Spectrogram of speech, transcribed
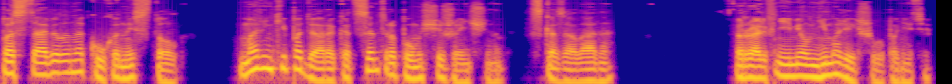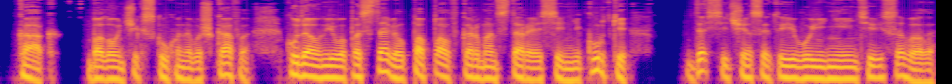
поставила на кухонный стол. «Маленький подарок от Центра помощи женщинам», — сказала она. Ральф не имел ни малейшего понятия, как баллончик с кухонного шкафа, куда он его поставил, попал в карман старой осенней куртки, да сейчас это его и не интересовало.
